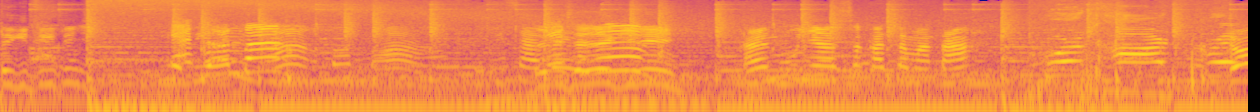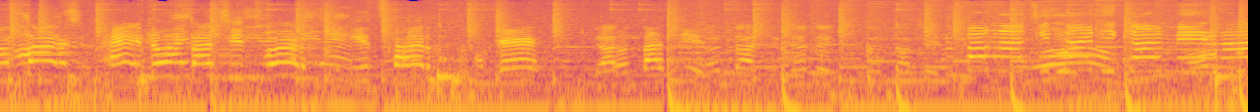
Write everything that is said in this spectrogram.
Down. Gitu-gitunya. Ya, biar bang. Jadi saja gini. Kalian punya sekacamata? Work hard, Don't touch. Hey, don't touch it first. It's hard. Oke. Don't touch it. Don't touch it. Don't touch it. Bang, kita di kamera.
